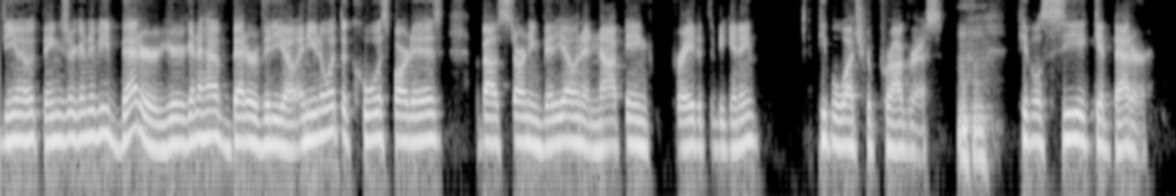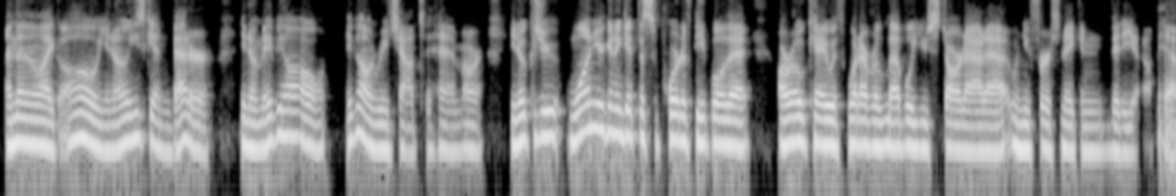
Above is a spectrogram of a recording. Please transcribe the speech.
you know things are going to be better you're going to have better video and you know what the coolest part is about starting video and it not being great at the beginning people watch your progress hmm people see it get better. And then they're like oh you know he's getting better. You know maybe i'll maybe i'll reach out to him. Or you know because you one you're going to get the support of people that are okay with whatever level you start out at when you first making video. Yeah.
